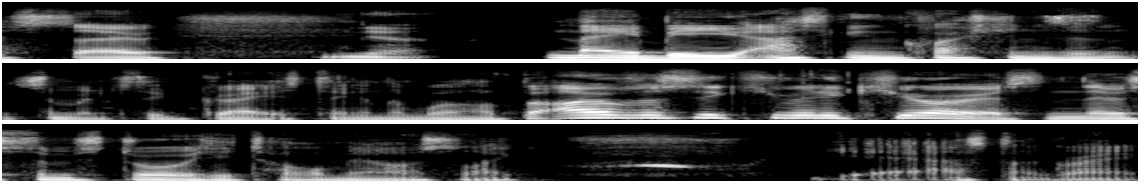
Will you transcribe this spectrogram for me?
stress. So Yeah. maybe asking questions isn't so much the greatest thing in the world. But I was really curious, and there's some stories he told me. I was like, yeah, that's not great.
